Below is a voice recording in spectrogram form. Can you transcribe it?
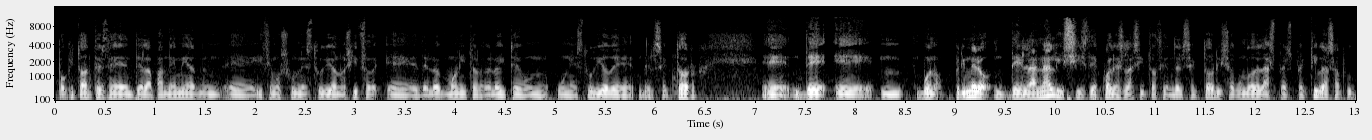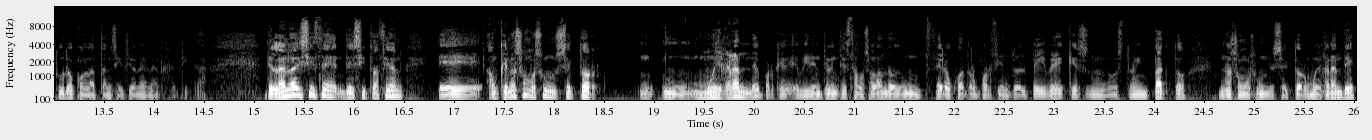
poquito antes de, la pandemia hicimos un estudio, nos hizo del Monitor Deloitte un, un estudio del sector eh, de, eh, mm, bueno, primero, del análisis de cuál es la situación del sector y segundo, de las perspectivas a futuro con la transición energética. Del análisis de, situación, eh, aunque no somos un sector muy grande, porque evidentemente estamos hablando de un 0,4% del PIB, que es nuestro impacto, no somos un sector muy grande,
